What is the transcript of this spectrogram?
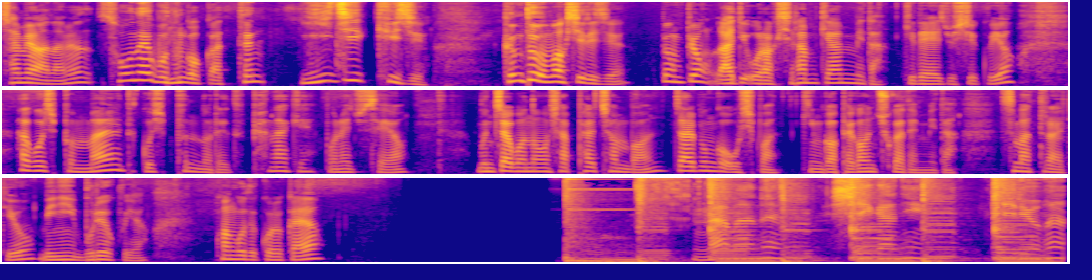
참여 안 하면 손해 보는 것 같은 이지 퀴즈 금토 음악 시리즈 뿅뿅 라디오 오락실 함께 합니다. 기대해 주시고요. 하고 싶은 말, 듣고 싶은 노래도 편하게 보내주세요. 문자번호 샵 8000번, 짧은 거 50원, 긴 거 100원 추가됩니다. 스마트 라디오 미니 무료고요. 광고 듣고 올까요? 나만의 시간이 필요한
